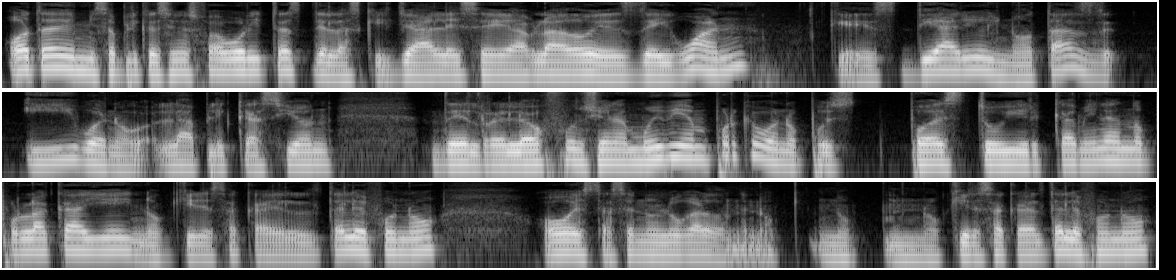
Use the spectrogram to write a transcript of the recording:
Otra de mis aplicaciones favoritas de las que ya les he hablado es Day One que es diario y notas. Y bueno, la aplicación del reloj funciona muy bien porque bueno, pues puedes tú ir caminando por la calle y no quieres sacar el teléfono o estás en un lugar donde no, no, no quieres sacar el teléfono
